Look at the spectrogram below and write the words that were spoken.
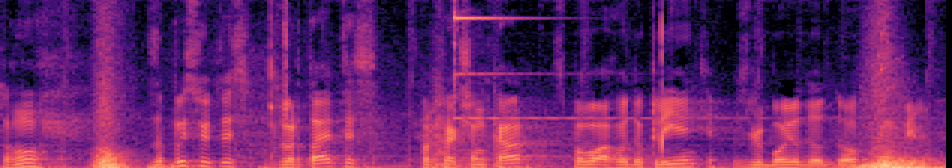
Тому записуйтесь, звертайтесь. Perfection Car з повагою до клієнтів, з любов'ю до, до автомобілів.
